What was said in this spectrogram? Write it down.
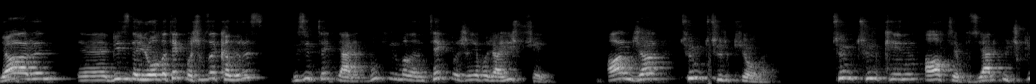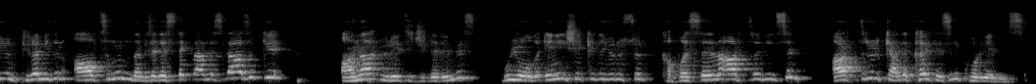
yarın e, biz de yolda tek başımıza kalırız. Bizim tek yani bu firmaların tek başına yapacağı hiçbir şey yok. Ancak tüm Türkiye olarak, tüm Türkiye'nin altyapısı yani üçgenin piramidin altının da bize destek vermesi lazım ki ana üreticilerimiz bu yolu en iyi şekilde yürüsün, kapasitelerini arttırabilsin, arttırırken de kalitesini koruyabilsin.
